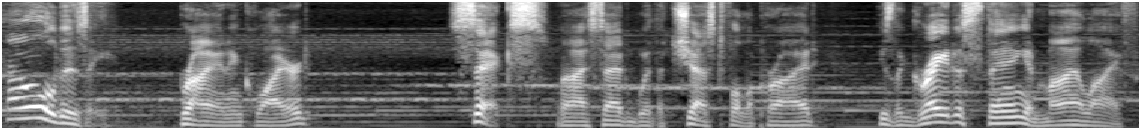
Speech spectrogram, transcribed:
How old is he? Brian inquired. Six, I said with a chest full of pride. He's the greatest thing in my life.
